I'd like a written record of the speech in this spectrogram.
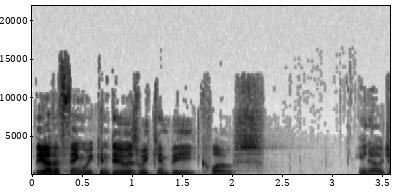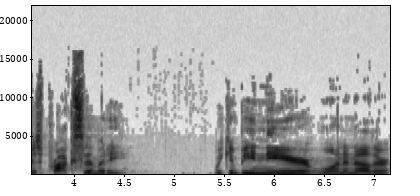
The other thing we can do is we can be close. You know, just proximity. We can be near one another,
